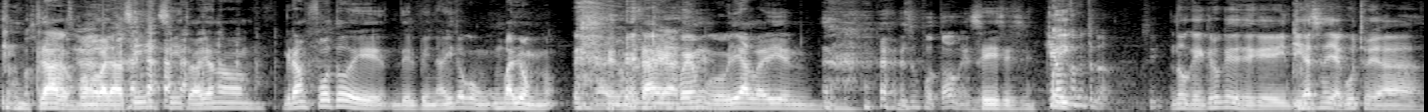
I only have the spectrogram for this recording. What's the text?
Claro, Ah, como para sí, sí, todavía no. Gran foto de, del peinadito con un balón, ¿no? Está en- pueden googlearla ahí en. Es un fotón ese. Sí, sí, sí. ¿Qué Oye? Sí. No, que creo que desde que Intigas es Ayacucho ya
